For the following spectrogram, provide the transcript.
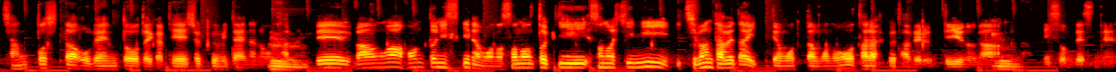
ちゃんとしたお弁当というか定食みたいなのを食べて、晩は本当に好きなもの、その時、その日に一番食べたいって思ったものをたらふく食べるっていうのがうん理想ですね。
